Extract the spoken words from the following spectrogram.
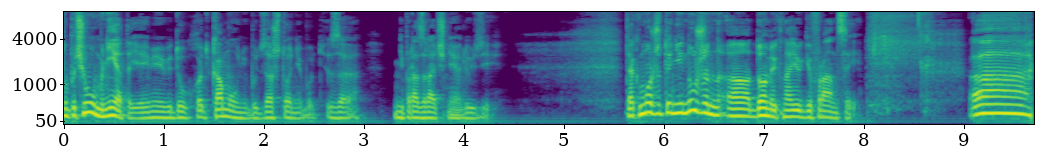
Ну почему мне-то, я имею в виду хоть кому-нибудь за что-нибудь, за непрозрачные аллюзии. Так может и не нужен э, домик на юге Франции? А,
